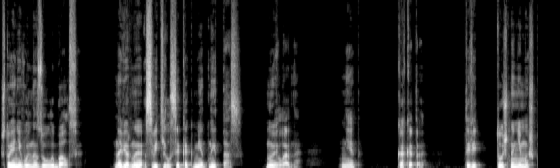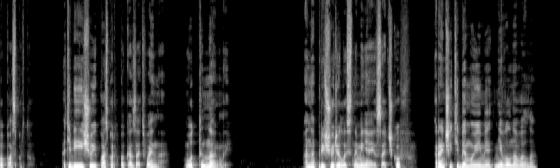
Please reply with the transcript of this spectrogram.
что я невольно заулыбался. Наверное, светился, как медный таз. Ну и ладно. Нет? Как это? Ты ведь точно не мышь по паспорту? А тебе еще и паспорт показать, война. Вот ты наглый. Она прищурилась на меня из очков. Раньше тебя мое имя не волновало.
